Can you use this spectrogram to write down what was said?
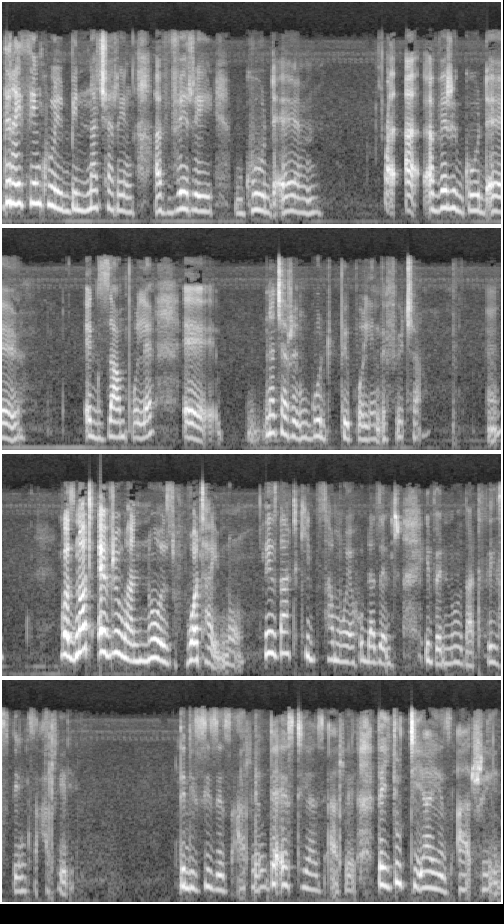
then I think we'll be nurturing a very good, um, a, a, a very good uh, example, eh? uh, nurturing good people in the future. Mm? Because not everyone knows what I know. There's that kid somewhere who doesn't even know that these things are real. The diseases are real. The stis are real. The utis are real.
